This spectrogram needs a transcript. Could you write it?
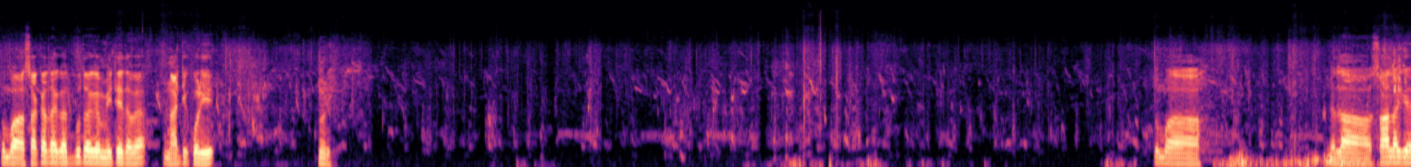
ತುಂಬ ಸಖತ್ತಾಗಿ ಅದ್ಭುತವಾಗಿ ಮೇಯ್ತಾ ಇದ್ದಾವೆ ನಾಟಿ ಕೋಳಿ. ನೋಡಿ. ತುಂಬ ಎಲ್ಲ ಸಾಲಾಗೆ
